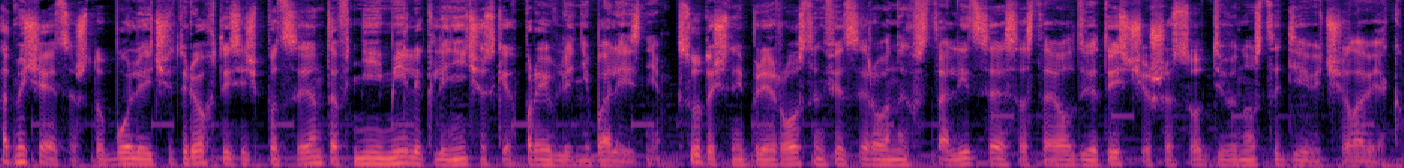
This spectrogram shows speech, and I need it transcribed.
Отмечается, что более 4000 пациентов не имели клинических проявлений болезни. Суточный прирост инфицированных в столице составил 2699 человек.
